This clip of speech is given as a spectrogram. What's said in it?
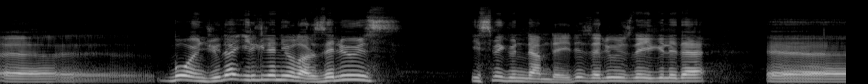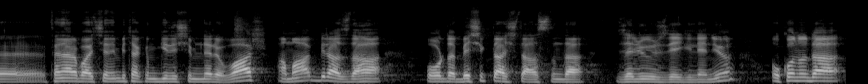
E, bu oyuncuyla ilgileniyorlar. Zelius ismi gündemdeydi. Zelius'le ilgili de e, Fenerbahçe'nin bir takım girişimleri var ama biraz daha orada Beşiktaş'ta aslında Zelius'le ilgileniyor. O konuda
